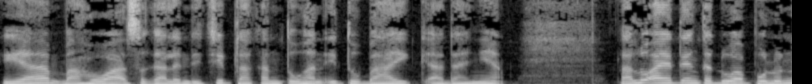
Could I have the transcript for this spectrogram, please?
ya bahwa segala yang diciptakan Tuhan itu baik adanya. Lalu ayat yang ke-26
